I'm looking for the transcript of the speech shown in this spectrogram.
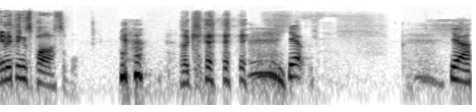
anything's possible. okay. Yep. Yeah,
